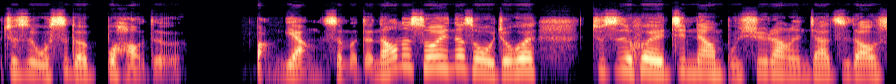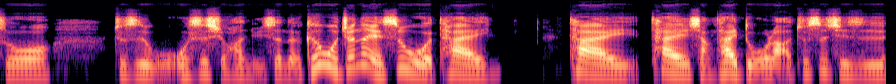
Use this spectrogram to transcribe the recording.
就是我是个不好的榜样什么的？然后呢，所以那时候我就会就是会尽量不去让人家知道说，就是我我是喜欢女生的。可是我觉得那也是我太太太想太多了，就是其实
